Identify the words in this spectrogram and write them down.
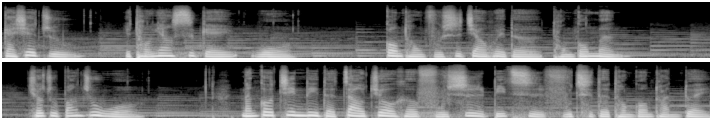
感谢主，也同样是给我共同服侍教会的童工们。求主帮助我，能够尽力的造就和服侍彼此扶持的童工团队。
